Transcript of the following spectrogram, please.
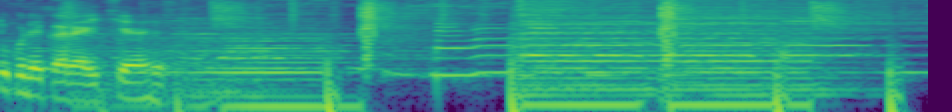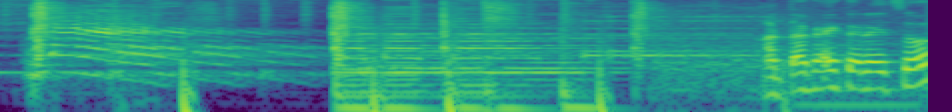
तुकडे करायचे आहेत. आता काय करायचं?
